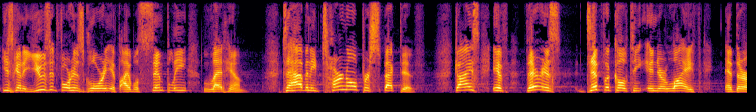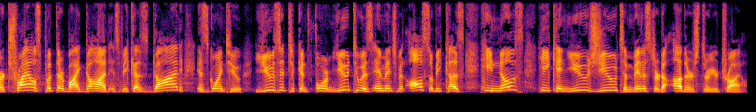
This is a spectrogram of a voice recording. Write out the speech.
He's going to use it for His glory if I will simply let Him. To have an eternal perspective. Guys, if there is difficulty in your life, and there are trials put there by God, it's because God is going to use it to conform you to his image, but also because he knows he can use you to minister to others through your trial.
